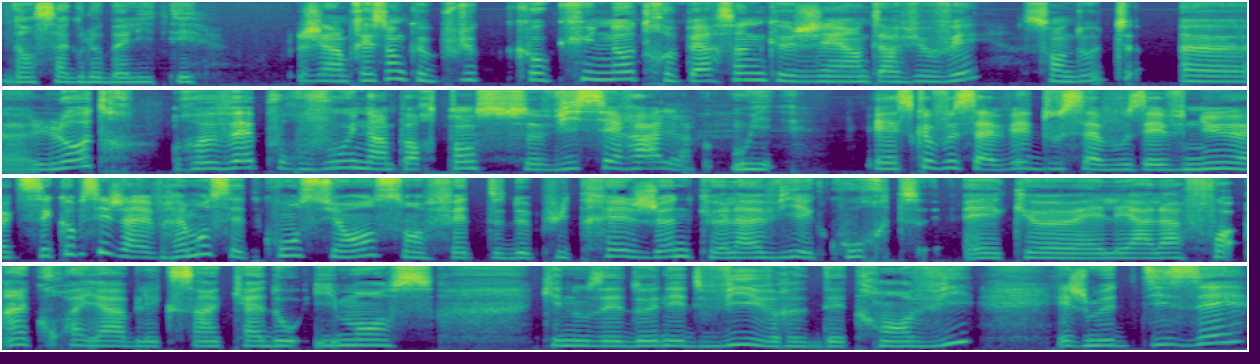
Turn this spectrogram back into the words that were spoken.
dans sa globalité j'ai l'impression que plus qu'aucune autre personne que j'ai interviewée, sans doute, euh, l'autre revêt pour vous une importance viscérale. Oui. Et est-ce que vous savez d'où ça vous est venu? C'est comme si j'avais vraiment cette conscience, en fait, depuis très jeune, que la vie est courte et qu'elle est à la fois incroyable et que c'est un cadeau immense qui nous est donné de vivre, d'être en vie. Et je me disais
